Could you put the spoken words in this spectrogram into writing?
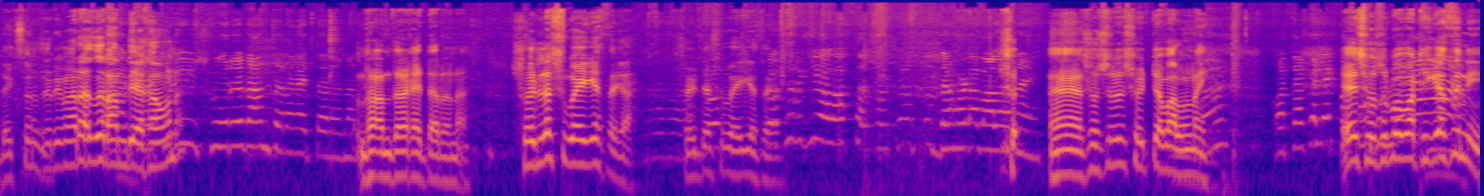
দেখছেন যদি মারা রান দিয়া খাও না রান তারা খাইতারে না শরীরটা শুকাই গেছে গা শরীরটা শুকাই গেছে হ্যাঁ শ্বশুরের শরীরটা ভালো নাই এই শ্বশুর বাবা ঠিক আছে নি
